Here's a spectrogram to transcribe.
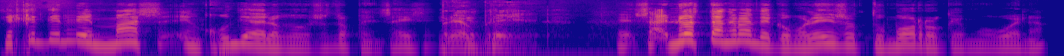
es que tiene más enjundia de lo que vosotros pensáis. o sea, no es tan grande como Legends of Tomorrow, que es muy buena.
